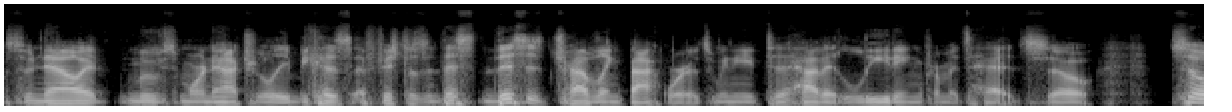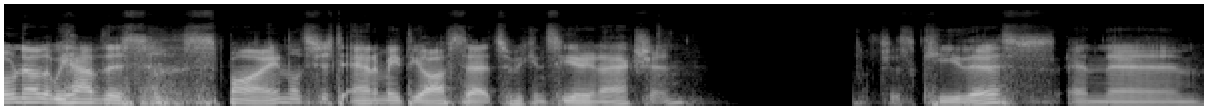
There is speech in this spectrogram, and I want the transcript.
So now it moves more naturally because a fish doesn't, this, this is traveling backwards. We need to have it leading from its head. So so now that we have this spine, let's just animate the offset so we can see it in action. Let's just key this and then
